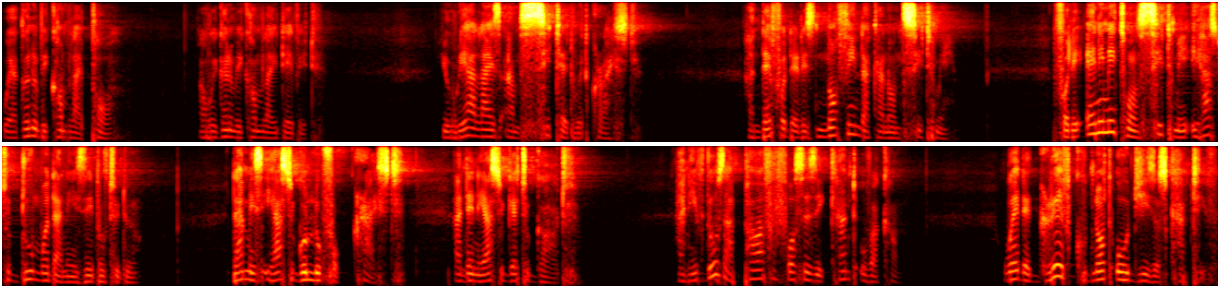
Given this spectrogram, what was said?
we are going to become like Paul and we're going to become like David. You realize I'm seated with Christ. And therefore, there is nothing that can unseat me. For the enemy to unseat me, he has to do more than he's able to do. That means he has to go look for Christ. And then he has to get to God. And if those are powerful forces he can't overcome, where the grave could not hold Jesus captive,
